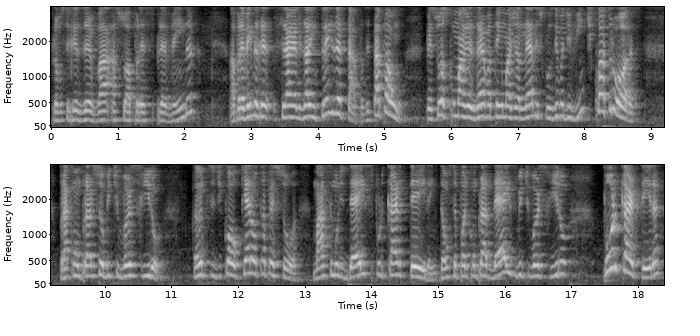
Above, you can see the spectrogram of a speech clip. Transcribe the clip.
para você reservar a sua pré-venda. A pré-venda será realizada em três etapas. Etapa 1, pessoas com uma reserva têm uma janela exclusiva de 24 horas para comprar o seu Bitverse Hero antes de qualquer outra pessoa. Máximo de 10 por carteira. Então você pode comprar 10 Bitverse Hero por carteira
